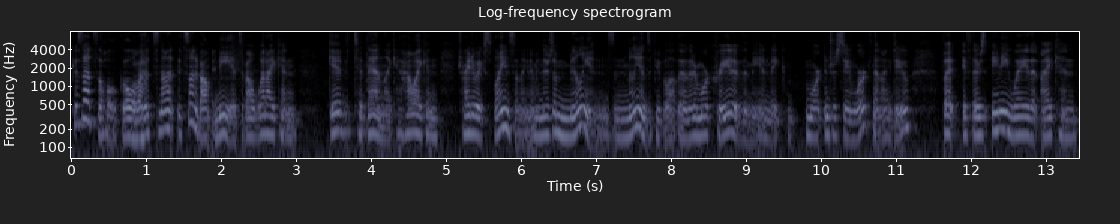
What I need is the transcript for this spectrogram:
because that's the whole goal. Well, it's not it's not about me. It's about what I can give to them, like how I can try to explain something. I mean, there's a millions and millions of people out there that are more creative than me and make more interesting work than I do. But if there's any way that I can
